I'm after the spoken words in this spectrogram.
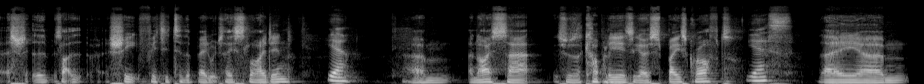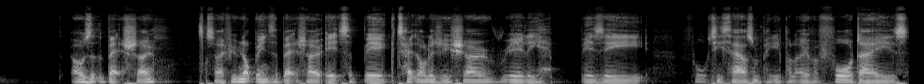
a it's like a sheet fitted to the bed which they slide in. Yeah. Um, and I sat. This was a couple of years ago. Spacekraft. Yes. They. Um, I was at the Bett Show. So if you've not been to the Bett Show, it's a big technology show. Really busy. Forty thousand people over four days.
